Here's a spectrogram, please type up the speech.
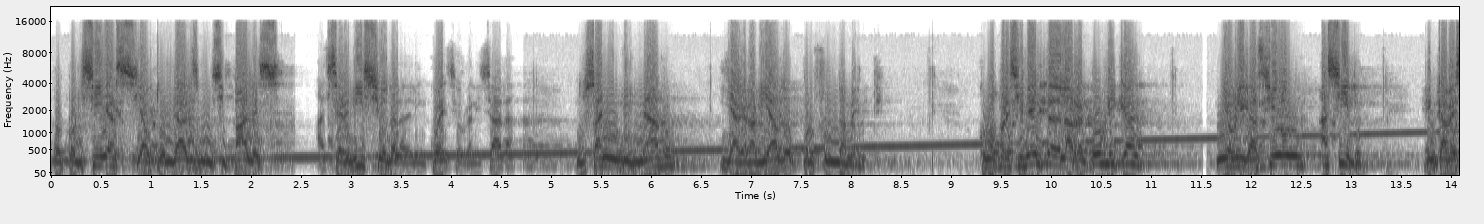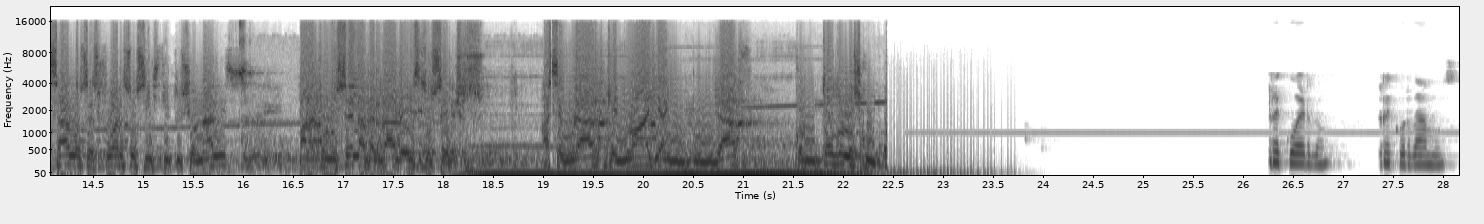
por policías y autoridades municipales al servicio de la delincuencia organizada nos han indignado y agraviado profundamente. Como presidente de la República, mi obligación ha sido encabezar los esfuerzos institucionales para conocer la verdad de estos hechos, asegurar que no haya impunidad con todos los. Recuerdo, recordamos.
